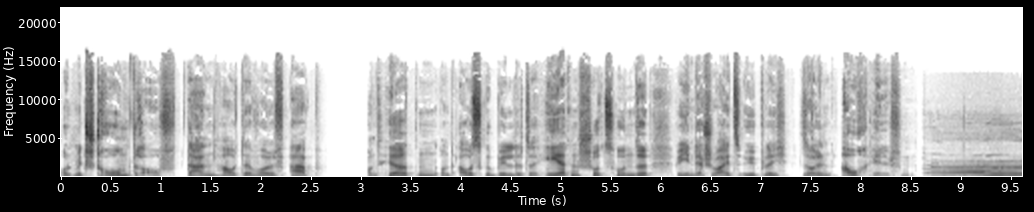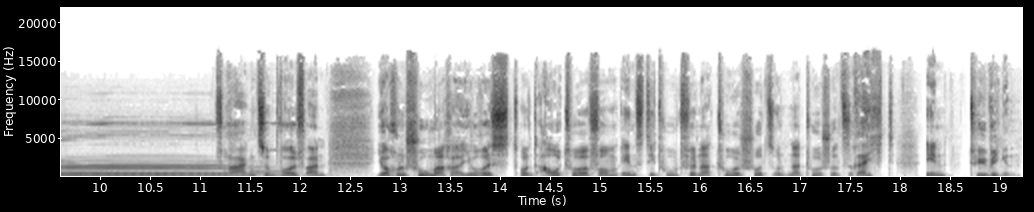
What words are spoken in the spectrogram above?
und mit Strom drauf. Dann haut der Wolf ab. Und Hirten und ausgebildete Herdenschutzhunde, wie in der Schweiz üblich, sollen auch helfen. Fragen zum Wolf an Jochen Schumacher, Jurist und Autor vom Institut für Naturschutz und Naturschutzrecht in Tübingen.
